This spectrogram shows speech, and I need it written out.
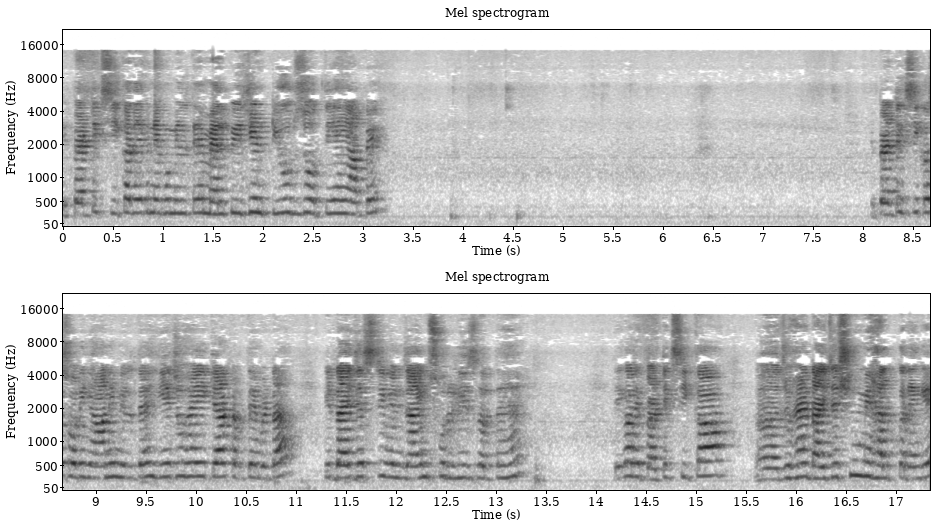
हिपैटिक सीका देखने को मिलते हैं। मेलपीजियन ट्यूब्स होती हैं यहाँ पे। हिपैटिक सीका सॉरी यहाँ नहीं मिलते हैं। ये जो है, ये क्या करते हैं बेटा? ये डाइजेस्टिव एंजाइम्स को रिलीज़ करते हैं। ठीक है हिपैटिक सीका जो है डाइजेशन में हेल्प करेंगे।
